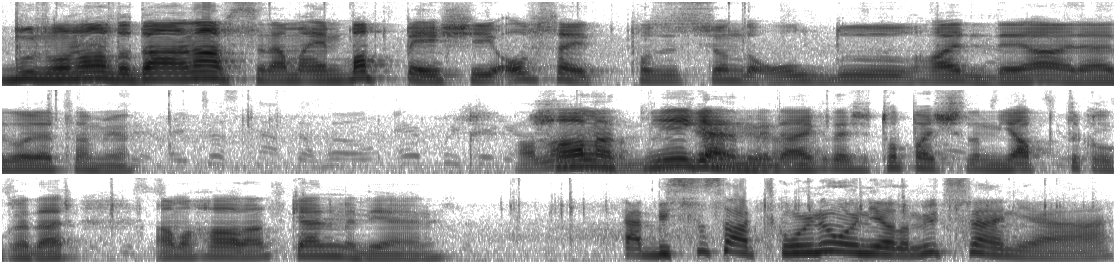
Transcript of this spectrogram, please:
Bu Ronaldo daha ne yapsın ama Mbappe eşeği offside pozisyonda olduğu halde hala gol atamıyor. Haaland niye gelmedi arkadaşlar? Top açılım yaptık o kadar. Ama Haaland gelmedi yani. Ya bir sus artık oyunu oynayalım lütfen ya.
